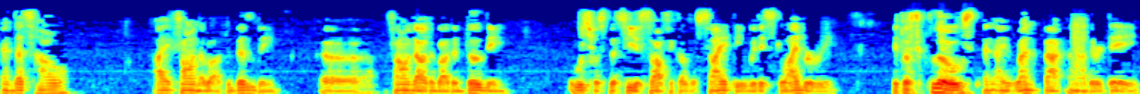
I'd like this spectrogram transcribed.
and that's how I found about the building, uh, found out about the building, which was the Theosophical Society with its library. It was closed, and I went back another day,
